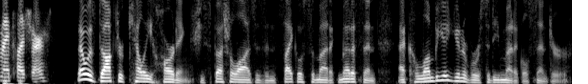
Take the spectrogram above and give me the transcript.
My pleasure. That was Dr. Kelly Harding. She specializes in psychosomatic medicine at Columbia University Medical Center.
